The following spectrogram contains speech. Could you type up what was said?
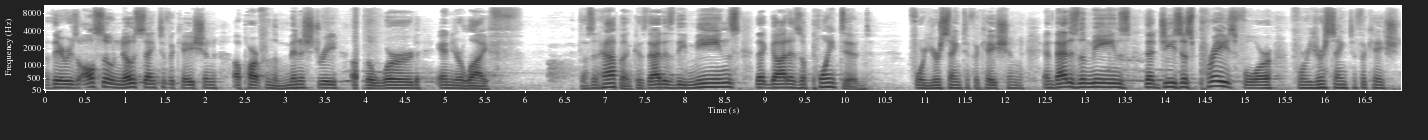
there is also no sanctification apart from the ministry of the Word in your life. It doesn't happen because that is the means that God has appointed for your sanctification. And that is the means that Jesus prays for for your sanctification.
